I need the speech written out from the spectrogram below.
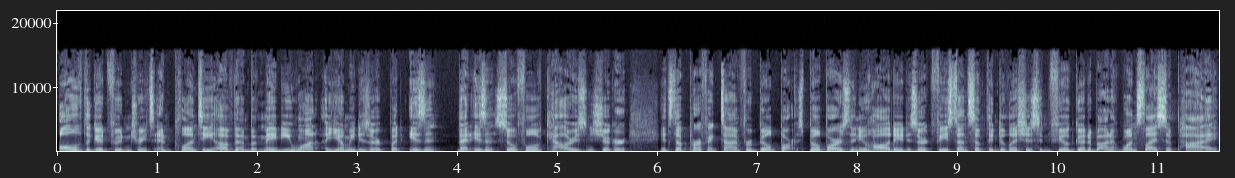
All of the good food and treats and plenty of them, but maybe you want a yummy dessert but isn't that isn't so full of calories and sugar. It's the perfect time for Built Bars. Built Bar is the new holiday dessert. Feast on something delicious and feel good about it. One slice of pie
